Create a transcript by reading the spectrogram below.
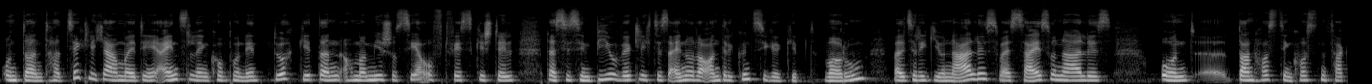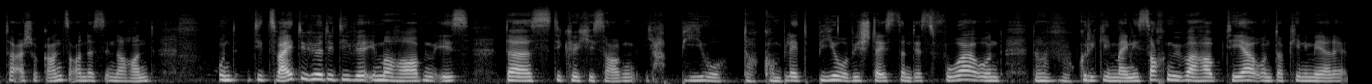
und dann tatsächlich einmal die einzelnen Komponenten durchgeht, dann haben wir mir schon sehr oft festgestellt, dass es im Bio wirklich das eine oder andere günstiger gibt. Warum? Weil es regional ist, weil es saisonal ist und äh, dann hast du den Kostenfaktor auch schon ganz anders in der Hand. Und die zweite Hürde, die wir immer haben, ist, dass die Köche sagen, ja, Bio, da komplett Bio, wie stellst du denn das vor? Und da, wo kriege ich meine Sachen überhaupt her? Und da kenne ich mir...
